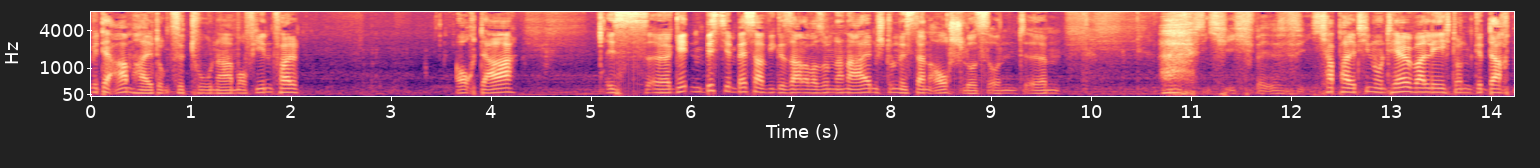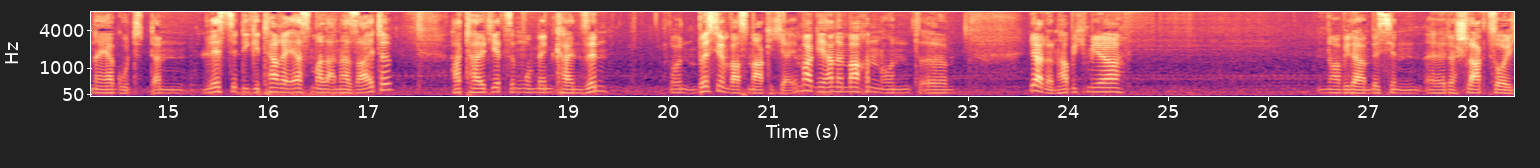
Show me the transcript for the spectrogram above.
mit der Armhaltung zu tun haben. Auf jeden Fall auch da ist, äh, geht ein bisschen besser, wie gesagt, aber so nach einer halben Stunde ist dann auch Schluss. Und ähm, ich, ich, ich habe halt hin und her überlegt und gedacht, naja gut, dann lässt du die Gitarre erstmal an der Seite. Hat halt jetzt im Moment keinen Sinn. Und ein bisschen was mag ich ja immer gerne machen. Und äh, ja, dann habe ich mir mal wieder ein bisschen äh, das Schlagzeug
